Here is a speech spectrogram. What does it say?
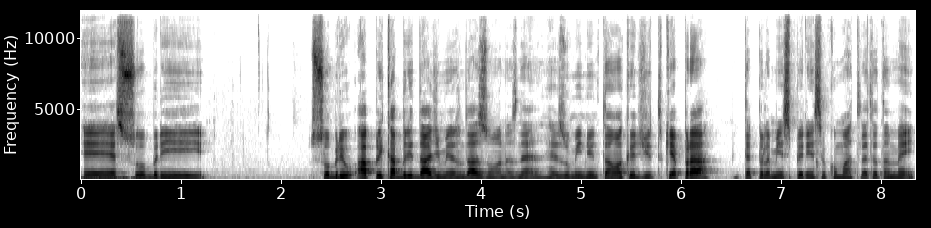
é sobre sobre a aplicabilidade mesmo das zonas, né? Resumindo então, acredito que é para até pela minha experiência como atleta também,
